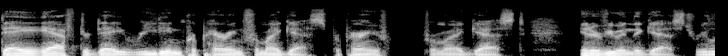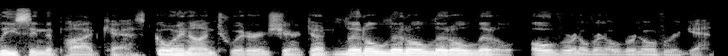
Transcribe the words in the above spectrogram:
day after day reading preparing for my guests preparing for my guest interviewing the guest releasing the podcast going on twitter and sharing. Done little little little little over and over and over and over again.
